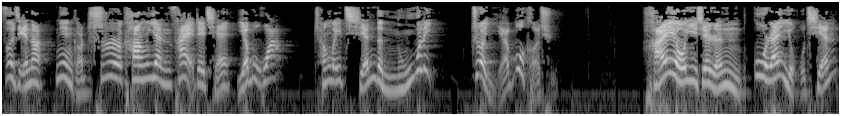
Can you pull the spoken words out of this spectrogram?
自己呢宁可吃糠咽菜，这钱也不花，成为钱的奴隶，这也不可取。还有一些人固然有钱。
